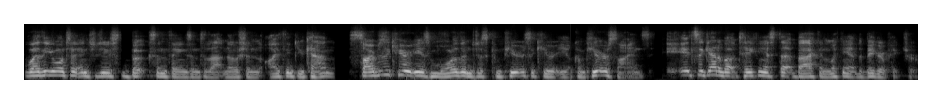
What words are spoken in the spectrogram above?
Whether you want to introduce books and things into that notion, I think you can. Cybersecurity is more than just computer security or computer science. It's again about taking a step back and looking at the bigger picture.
